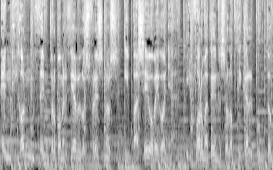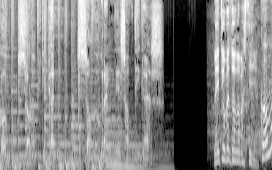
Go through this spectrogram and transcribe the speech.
En Gijón, Centro Comercial Los Fresnos y Paseo Begoña. Infórmate en soloptical.com. Sol Optical. Solo grandes ópticas. La ITV a toda pastilla. ¿Cómo?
